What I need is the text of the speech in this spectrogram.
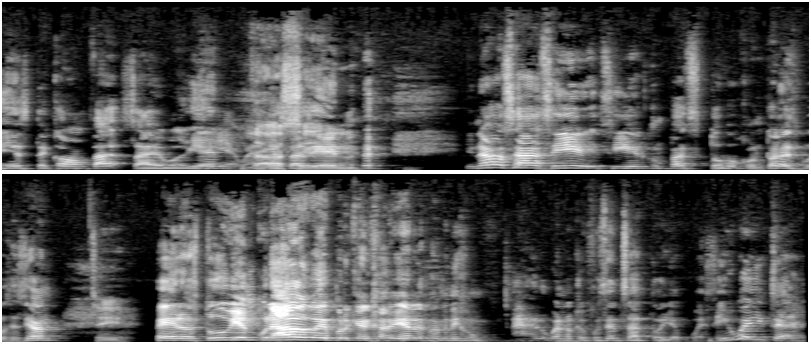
este compa sabe muy bien, lo que Ah, está sí. bien. Y no, o sea, sí, sí, el compa estuvo con toda la disposición, Sí. pero estuvo bien curado, güey, porque el Javier después me dijo, ah, lo bueno que fue sensato. Y yo, pues sí, güey, o sea,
